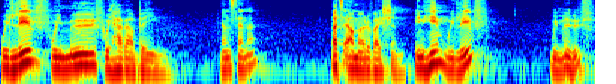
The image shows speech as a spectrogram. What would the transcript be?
we live, we move, we have our being. You understand that? That's our motivation. In Him we live, we move,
